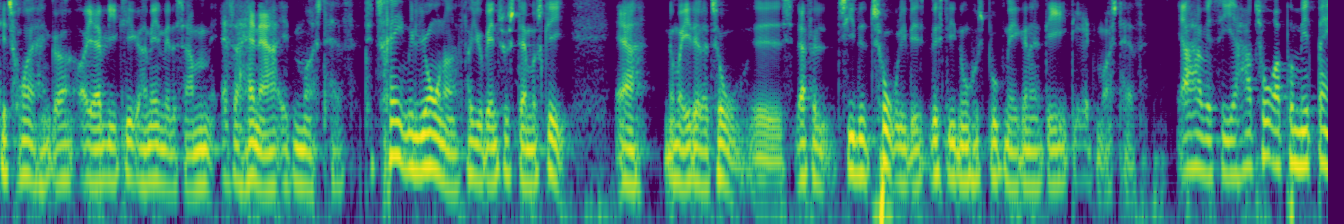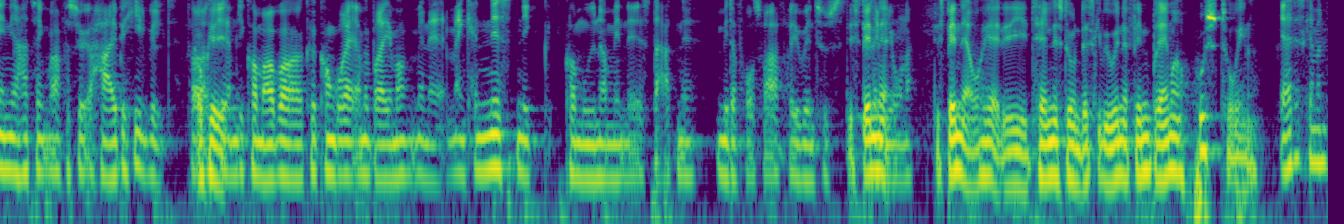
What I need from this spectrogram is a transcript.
Det tror jeg, han gør, og ja, vi klikker ham ind med det samme. Altså, han er et must-have. Til 3 millioner for Juventus, der måske er nummer et eller to, øh, i hvert fald seedet to, hvis, hvis lige nu hos bookmakerne, det, det er et must-have. Jeg har, vil sige, jeg har to op på midtbanen, jeg har tænkt mig at forsøge at hype helt vildt, for okay. at se, om de kommer op og kan konkurrere med Bremer, men uh, man kan næsten ikke komme udenom en uh, startende midterforsvar fra Juventus. Det spændende, det spændende er jo her, det i talende stund, der skal vi jo ind og finde Bremer hos Torino. Ja, det skal man.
